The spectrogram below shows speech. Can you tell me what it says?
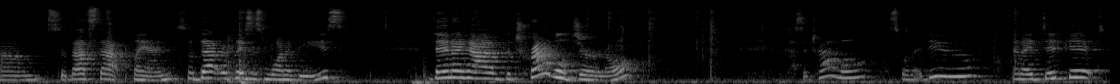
Um, so that's that plan. So that replaces one of these. Then I have the travel journal. Because I travel, that's what I do. And I did get,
